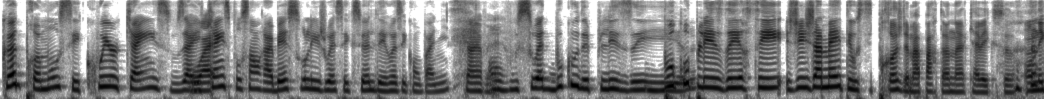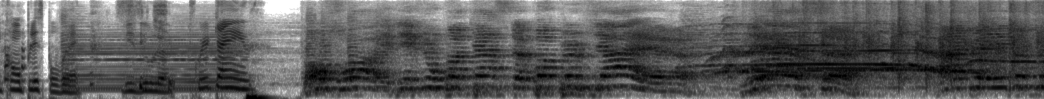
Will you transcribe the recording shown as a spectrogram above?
code promo, c'est Queer15. Vous avez Ouais. 15 de rabais sur les jouets sexuels d'Eros et compagnie. c'est vrai. On vous souhaite beaucoup de plaisir. Beaucoup de plaisir. C'est, j'ai jamais été aussi proche de ma partenaire qu'avec ça. On est complices pour vrai. Bisous là. Queer 15. Bonsoir et bienvenue au podcast Pas peu fier. Yes! Accueillez tout de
